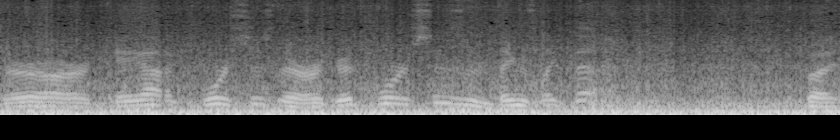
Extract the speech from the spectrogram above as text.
There are chaotic forces, there are good forces, and things like that. But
